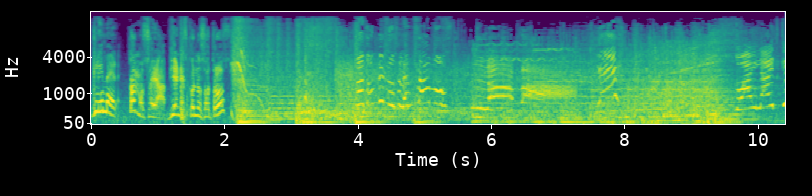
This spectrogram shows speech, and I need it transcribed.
Glimmer. Como sea, ¿vienes con nosotros? ¿A dónde nos lanzamos? ¡Lava! Twilight, qué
